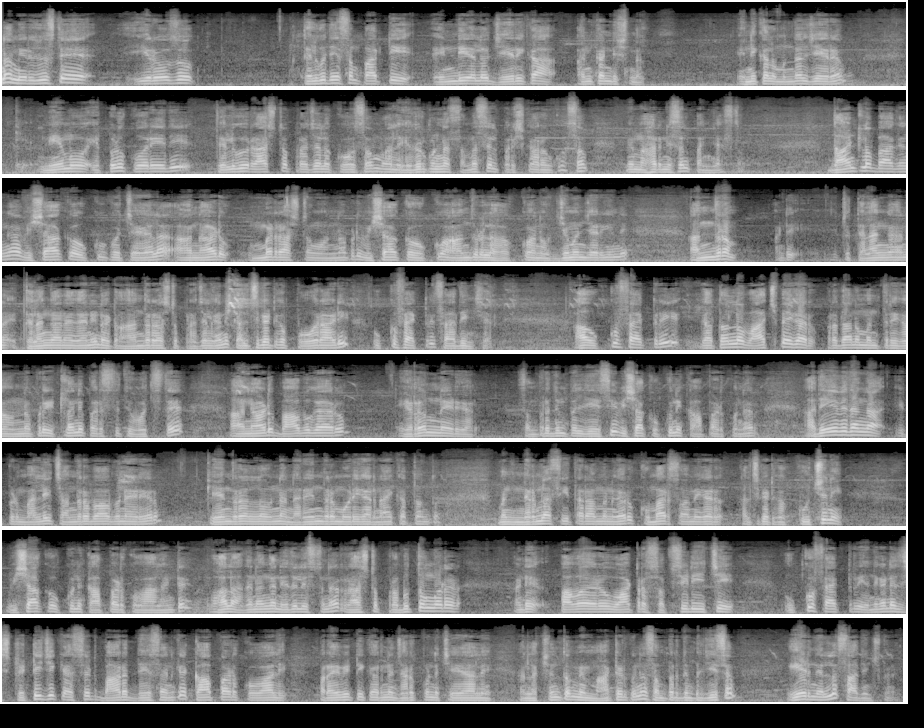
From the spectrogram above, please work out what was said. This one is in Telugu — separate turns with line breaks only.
నా మీరు చూస్తే ఈరోజు తెలుగుదేశం పార్టీ ఎన్డీఏలో చేరిక అన్కండిషనల్. ఎన్నికల ముందలు చేరాం. మేము ఎప్పుడు కోరేది తెలుగు రాష్ట్ర ప్రజల కోసం వాళ్ళు ఎదుర్కొన్న సమస్యల పరిష్కారం కోసం మేము అహర్నిశలు పనిచేస్తాం. దాంట్లో భాగంగా విశాఖ ఉక్కుకు వచ్చేగల ఆనాడు ఉమ్మడి రాష్ట్రం ఉన్నప్పుడు విశాఖ ఉక్కు ఆంధ్రుల హక్కు అనే ఉద్యమం జరిగింది. అందరం అంటే ఇటు తెలంగాణ తెలంగాణ కానీ అటు ఆంధ్ర రాష్ట్ర ప్రజలు కానీ కలిసికట్టుగా పోరాడి ఉక్కు ఫ్యాక్టరీ సాధించారు. ఆ ఉక్కు ఫ్యాక్టరీ గతంలో వాజ్పేయి గారు ప్రధానమంత్రిగా ఉన్నప్పుడు ఇట్లనే పరిస్థితి వస్తే ఆనాడు బాబు గారు ఎర్రం నాయుడు గారు సంప్రదింపులు చేసి విశాఖ ఉక్కుని కాపాడుకున్నారు. అదేవిధంగా ఇప్పుడు మళ్ళీ చంద్రబాబు నాయుడు గారు కేంద్రంలో ఉన్న నరేంద్ర మోడీ గారి నాయకత్వంతో మన నిర్మలా సీతారామన్ గారు కుమారస్వామి గారు కలిసికట్టుగా కూర్చుని విశాఖ ఉక్కుని కాపాడుకోవాలంటే వాళ్ళు అదనంగా నిధులు ఇస్తున్నారు. రాష్ట్ర ప్రభుత్వం కూడా అంటే పవర్ వాటర్ సబ్సిడీ ఇచ్చి ఉక్కు ఫ్యాక్టరీ ఎందుకంటే అది స్ట్రాటజిక్ అసెట్ భారతదేశానికే కాపాడుకోవాలి. ప్రైవేటీకరణ జరగకుండా చేయాలి అనే లక్ష్యంతో మేము మాట్లాడుకున్నాం సంప్రదింపులు చేసాం ఏడు నెలల్లో సాధించుకున్నాం.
